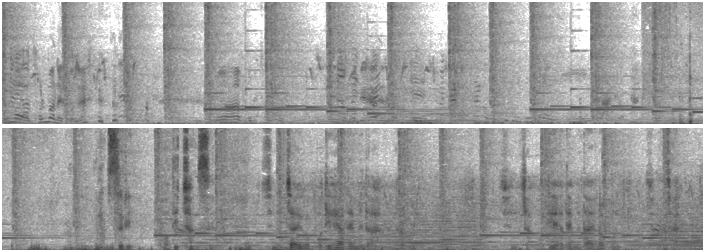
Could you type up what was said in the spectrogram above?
설마 설마 낼 거네? 와 버디 찬스. 버디 해야 된다. 3 버디 찬스. 진짜 이거 버디 해야 됩니다, 여러분. 진짜 버디 해야 됩니다, 여러분. 진짜.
